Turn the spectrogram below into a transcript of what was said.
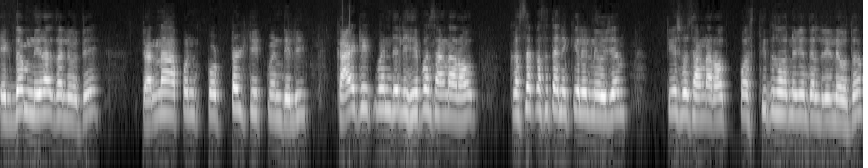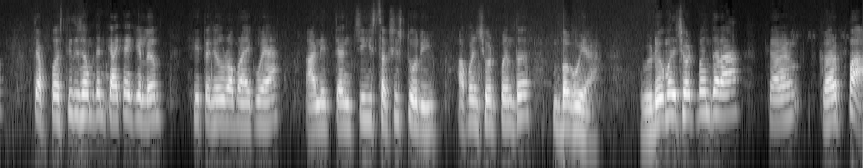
एकदम निराश झाले होते. त्यांना आपण टोटल ट्रीटमेंट दिली. काय ट्रीटमेंट दिली हे पण सांगणार आहोत. कसं कसं त्यांनी केलं नियोजन ते सुद्धा सांगणार आहोत. पस्तीस दिवसाचं नियोजन त्यांना दिलेलं होतं. त्या पस्तीस दिवसामध्ये त्यांनी काय काय केलं हे त्यांच्यावर आपण ऐकूया आणि त्यांची ही सक्सेस स्टोरी आपण शेवटपर्यंत बघूया. व्हिडिओमध्ये शेवटपर्यंत राहा कारण करपा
